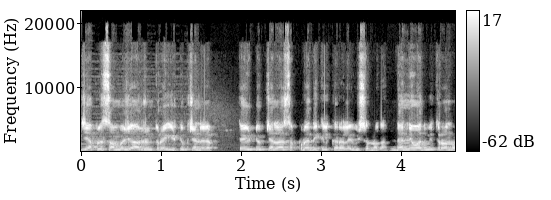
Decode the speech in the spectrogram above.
जे आपलं संभाजी अर्जुन तुरे यूट्यूब चॅनल आहे त्या यूट्यूब चॅनलला सबस्क्राईब देखील करायला विसरू नका. धन्यवाद मित्रांनो.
